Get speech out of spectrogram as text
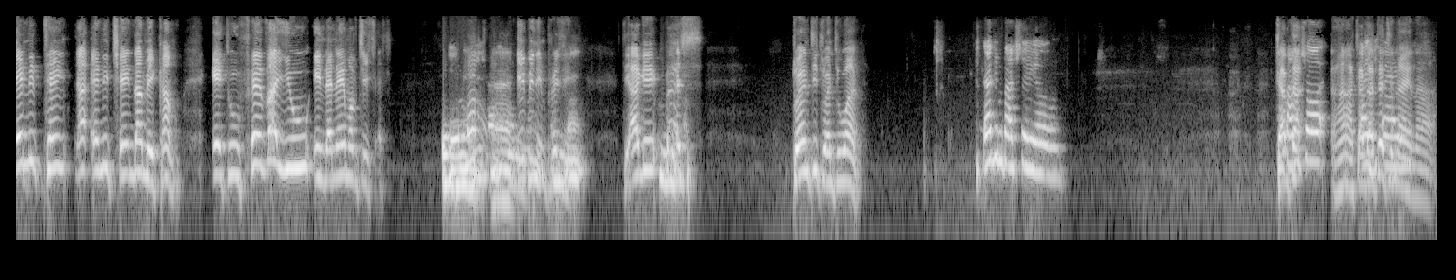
anything that any change that may come. It will favor you in the name of Jesus. Amen. Even in prison. The Agi verse 2021. 20, chapter, uh, chapter 39, uh,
